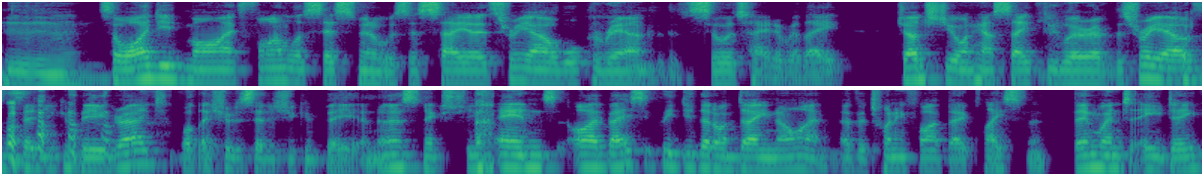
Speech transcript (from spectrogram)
Mm. So I did my final assessment. It was a say a three hour walk around with a facilitator where they judged you on how safe you were over the three hours and said you could be a grade. What they should have said is you could be a nurse next year. And I basically did that on day nine of a 25 day placement. Then went to ED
